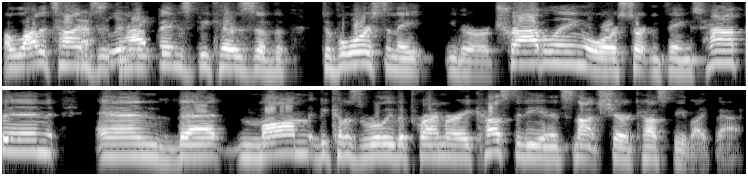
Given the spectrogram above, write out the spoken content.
A lot of times Absolutely. it happens because of divorce and they either are traveling or certain things happen, and that mom becomes really the primary custody and it's not shared custody like that.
